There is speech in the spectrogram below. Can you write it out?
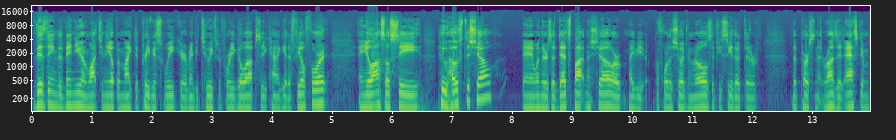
visiting the venue and watching the open mic the previous week or maybe two weeks before you go up so you kind of get a feel for it. And you'll also see who hosts the show. And when there's a dead spot in the show, or maybe before the show even rolls, if you see that they're the person that runs it, ask them,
